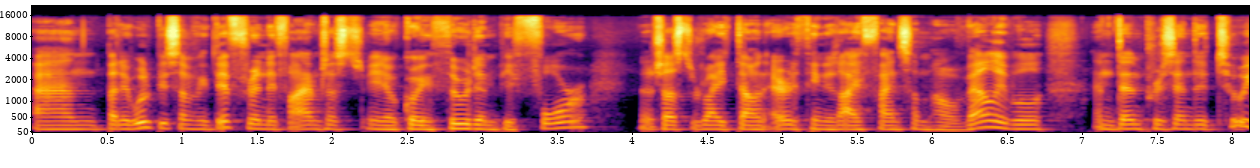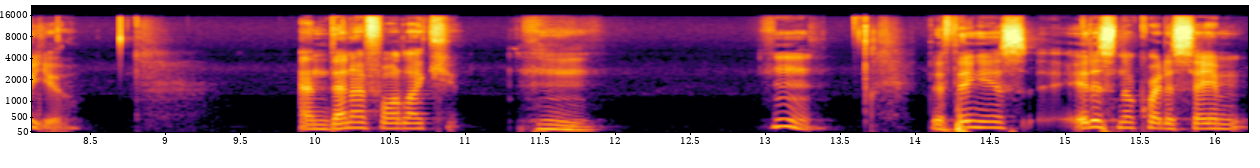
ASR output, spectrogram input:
And but it would be something different if I'm just you know going through them before, just write down everything that I find somehow valuable and then present it to you. And then I thought like, hmm, hmm. The thing is, it is not quite the same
